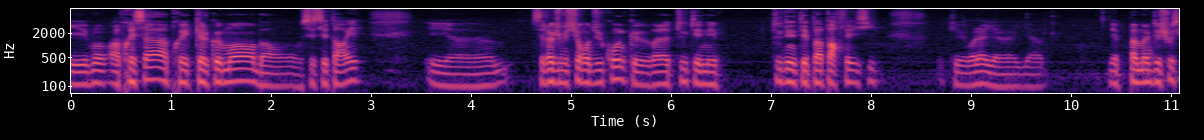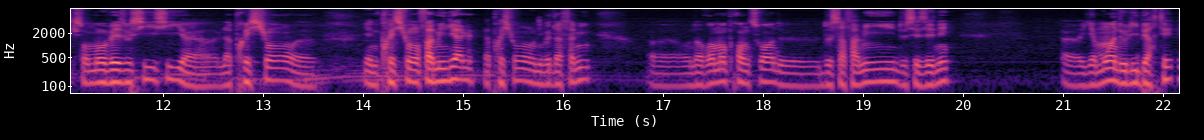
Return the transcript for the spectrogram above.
Et bon, après ça, après quelques mois, bah on s'est séparés et euh, c'est là que je me suis rendu compte que voilà tout est tout n'était pas parfait ici. Que voilà, il y a, y a y a pas mal de choses qui sont mauvaises aussi ici. Y a la pression, euh, il y a une pression familiale, la pression au niveau de la famille. Euh, on doit vraiment prendre soin de, sa famille, de ses aînés. Euh, il y a moins de liberté.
